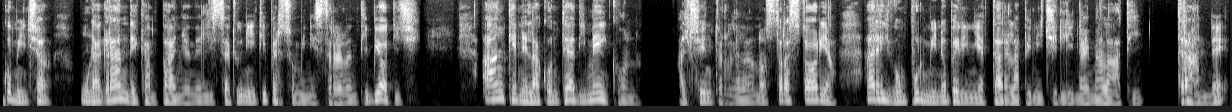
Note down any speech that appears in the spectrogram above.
comincia una grande campagna negli Stati Uniti per somministrare antibiotici. Anche nella contea di Macon, al centro della nostra storia, arriva un pulmino per iniettare la penicillina ai malati, tranne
